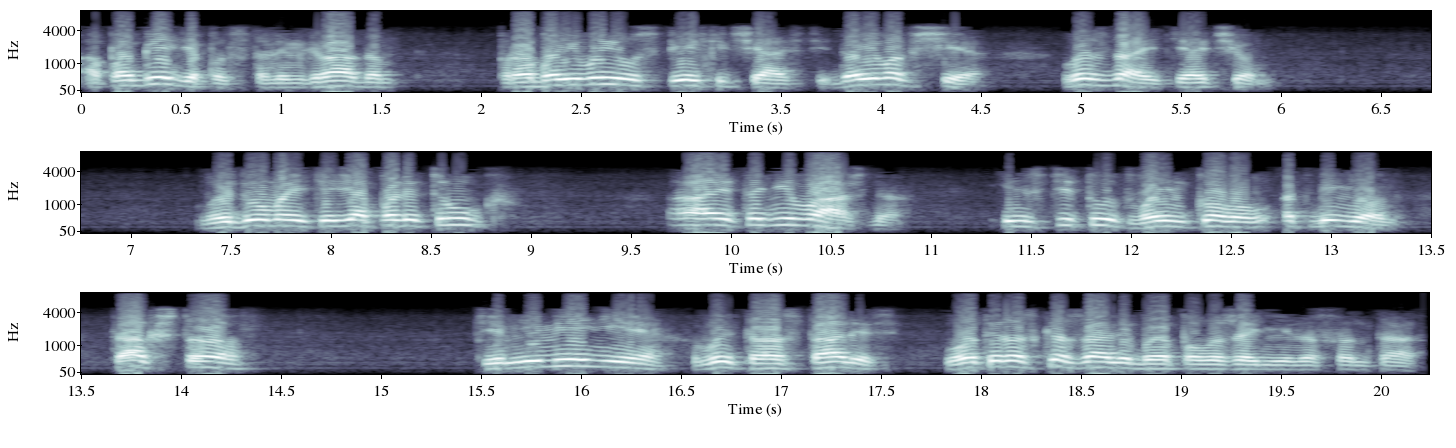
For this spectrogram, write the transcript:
о победе под Сталинградом, про боевые успехи части, да и вообще – вы знаете о чем. Вы думаете, я политрук? А это не важно. Институт военкомов отменен. Так что... Тем не менее, вы-то остались. Вот и рассказали бы о положении на фронтах.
